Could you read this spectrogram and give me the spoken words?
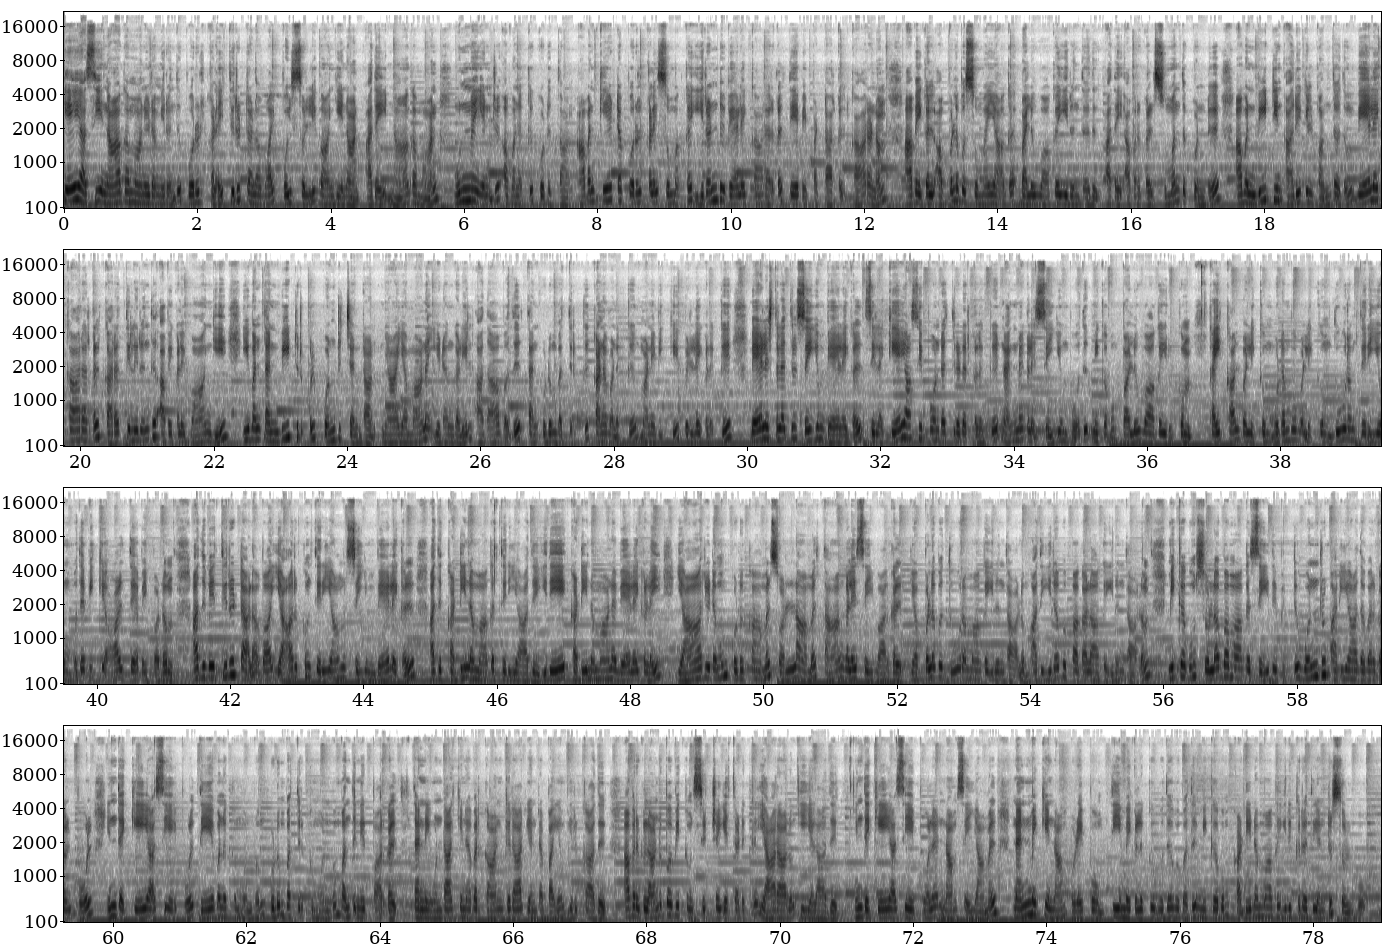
கேயாசி நாகமானிடமிருந்து பொருட்களை திருட்டளவாய் பொய் சொல்லி வாங்கினான். அதை நாகமான் உண்மை என்று அவனுக்கு கொடுத்தான். அவன் கேட்ட பொருட்களை சுமக்க இரண்டு வேலைக்காரர்கள் தேவைப்பட்டார்கள். காரணம் அவைகள் அவ்வளவு சுமையாக வலுவாக இருந்தது. அதை அவர்கள் சுமந்து கொண்டு அவன் வீட்டின் அருகில் வந்ததும் வேலைக்காரர்கள் கரத்திலிருந்து அவைகளை வாங்கி இவன் தன் வீட்டிற்குள் கொண்டு சென்றான். நியாயமான இடங்களில் அதாவது தன் குடும்பத்திற்கு கணவனுக்கு மனைவிக்கு பிள்ளைகளுக்கு வேலை ஸ்தலத்தில் செய்யும் வேலைகள் சில கேயாசி போன்ற திருடர்களுக்கு நன்மைகளை செய்யும் போது மிகவும் வலுவாக இருக்கும். கை கால் வலிக்கும் உடம்பு வலிக்கும் தூரம் தெரியும் உதவிக்கு ஆள் தேவைப்படும். அதுவே திருட்டு அளவா யாருக்கும் தெரியாமல் செய்யும் வேலைகள் அது கடினமாக தெரியாது. இதே கடினமான வேலைகளை யாரிடமும் கொடுக்காமல் சொல்லாமல் தாங்களே செய்வார்கள். எவ்வளவு தூரமாக இருந்தாலும் அது இரவு பகலாக இருந்தாலும் மிகவும் சுலபமாக செய்துவிட்டு ஒன்றும் அறியாதவர்கள் போல் இந்த கேயாசியைப் போல் தேவனுக்கு முன்பும் குடும்பத்திற்கு முன்பும் வந்து நிற்பார்கள். தன்னை உண்டாக்கினவர் காண்கிறார் என்ற பயம் இருக்காது. அவர்கள் அனுபவிக்கும் சிற்றையை தடுக்க யாராலும் இயலாது. இந்த கேயாசியைப் போல நாம் செய்யாமல் நன்மைக்கு நாம் உழைப்போம். தீமைகளுக்கு உதவுவது மிகவும் கடினமாக இருக்கிறது என்று சொல்வோம்.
